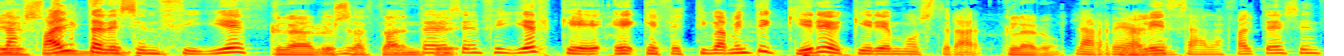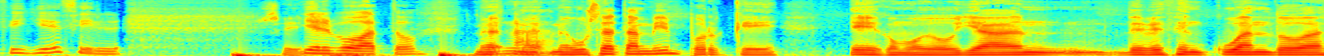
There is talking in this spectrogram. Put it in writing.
la falta de sencillez. Claro, exactamente. La falta de sencillez que, eh, que efectivamente quiere, quiere mostrar. Claro. La realeza, la falta de sencillez y el, y el boato. me, me, gusta también porque eh, como ya de vez en cuando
